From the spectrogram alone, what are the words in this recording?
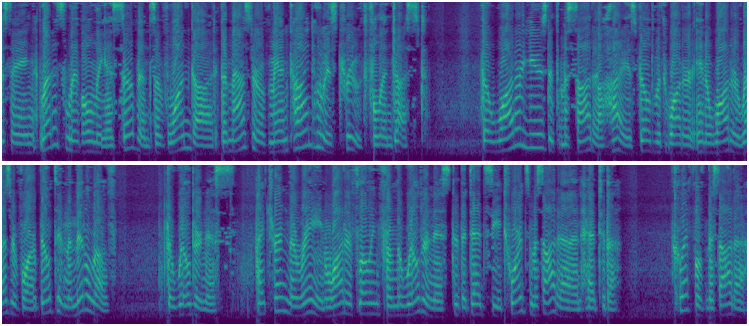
Saying, Let us live only as servants of one God, the Master of mankind who is truthful and just. The water used at the Masada High is filled with water in a water reservoir built in the middle of the wilderness. I turn the rain water flowing from the wilderness to the Dead Sea towards Masada and head to the cliff of Masada.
